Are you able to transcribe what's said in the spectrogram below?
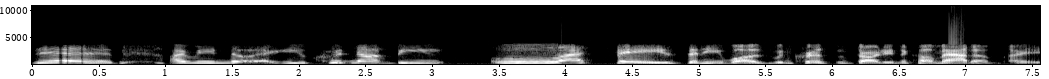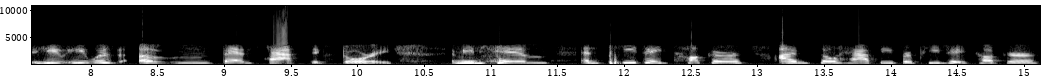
did. I mean, you could not be less fazed than he was when Chris was starting to come at him. He he was a mm, fantastic story. I mean, him and PJ Tucker. I'm so happy for PJ Tucker.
